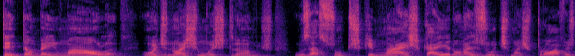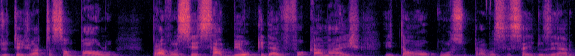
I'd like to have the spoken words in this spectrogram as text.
Tem também uma aula onde nós te mostramos os assuntos que mais caíram nas últimas provas do TJ São Paulo, para você saber o que deve focar mais. Então é o curso para você sair do zero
